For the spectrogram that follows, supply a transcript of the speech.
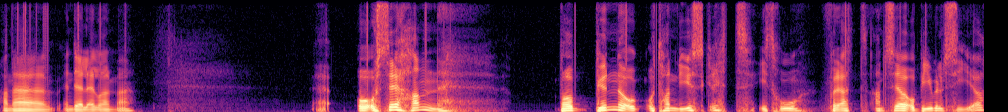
Han er en del eldre enn meg. og å se han bare begynne å, å, ta nye skritt i tro, fordi han ser hva Bibelen sier,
